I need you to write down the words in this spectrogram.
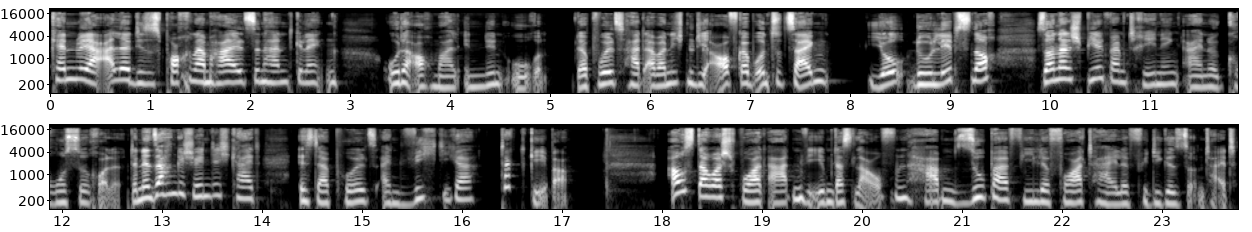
kennen wir ja alle, dieses Pochen am Hals, den Handgelenken oder auch mal in den Ohren. Der Puls hat aber nicht nur die Aufgabe, uns zu zeigen, jo, du lebst noch, sondern spielt beim Training eine große Rolle. Denn in Sachen Geschwindigkeit ist der Puls ein wichtiger Taktgeber. Ausdauersportarten wie eben das Laufen haben super viele Vorteile für die Gesundheit.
